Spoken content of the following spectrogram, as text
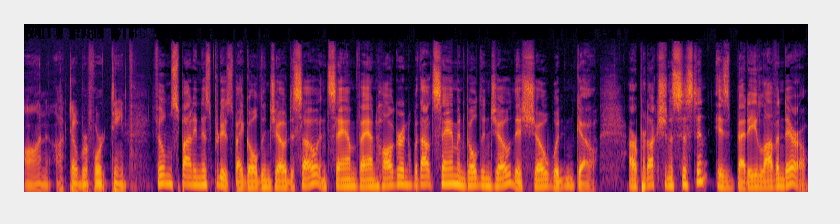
on October 14th. Film Spotting is produced by Golden Joe Deso and Sam Van Hallgren. Without Sam and Golden Joe, this show wouldn't go. Our production assistant is Betty Lavendero.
